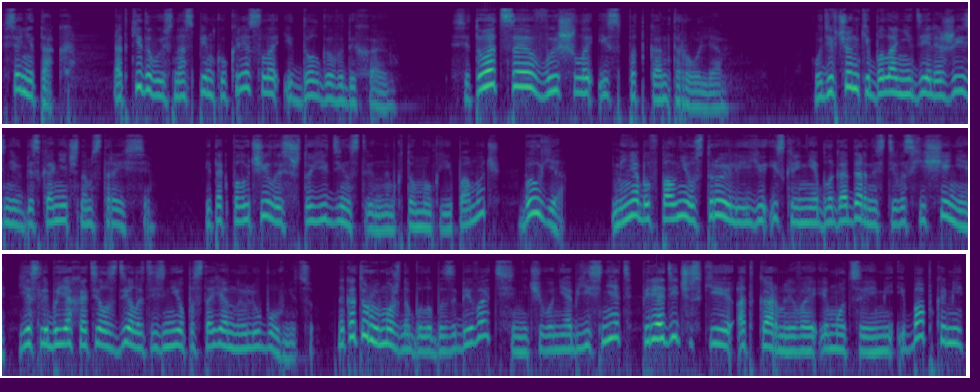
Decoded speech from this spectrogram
все не так». Откидываюсь на спинку кресла и долго выдыхаю. Ситуация вышла из-под контроля. У девчонки была неделя жизни в бесконечном стрессе. И так получилось, что единственным, кто мог ей помочь, был я. Меня бы вполне устроили ее искренняя благодарность и восхищение, если бы я хотел сделать из нее постоянную любовницу, на которую можно было бы забивать, ничего не объяснять, периодически откармливая эмоциями и бабками,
